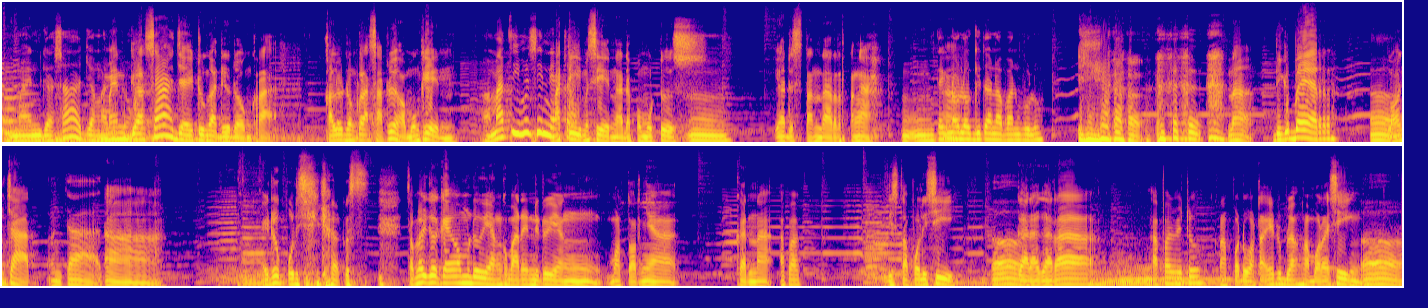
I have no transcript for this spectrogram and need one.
Ah, main gas aja nggak main gas saja itu nggak didongkrak. Kalau dongkrak satu ya nggak mungkin. Ah, mati mesin ya. Mati mesin, ada pemutus. Hmm. Ya ada standar tengah. Mm-mm, teknologi tahun 80 Iya. nah, digeber, Eh. loncat. loncat. Nah, itu polisi harus. Sama juga kayak Om Do yang kemarin itu yang motornya kena apa? Di stop polisi Oh. gara-gara apa itu? Kenapa dua tak itu bilang kenapa racing? Oh.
